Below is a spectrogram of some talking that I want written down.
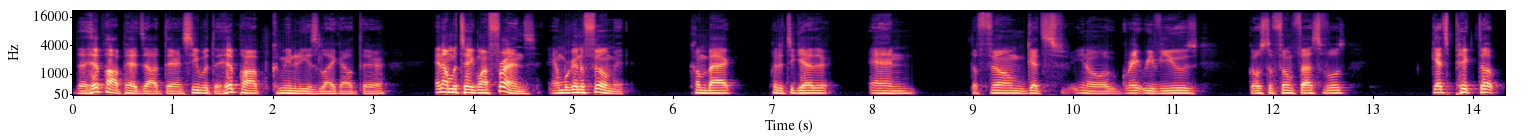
the hip hop heads out there and see what the hip hop community is like out there. And I'm gonna take my friends and we're gonna film it. Come back, put it together, and the film gets you know great reviews, goes to film festivals, gets picked up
